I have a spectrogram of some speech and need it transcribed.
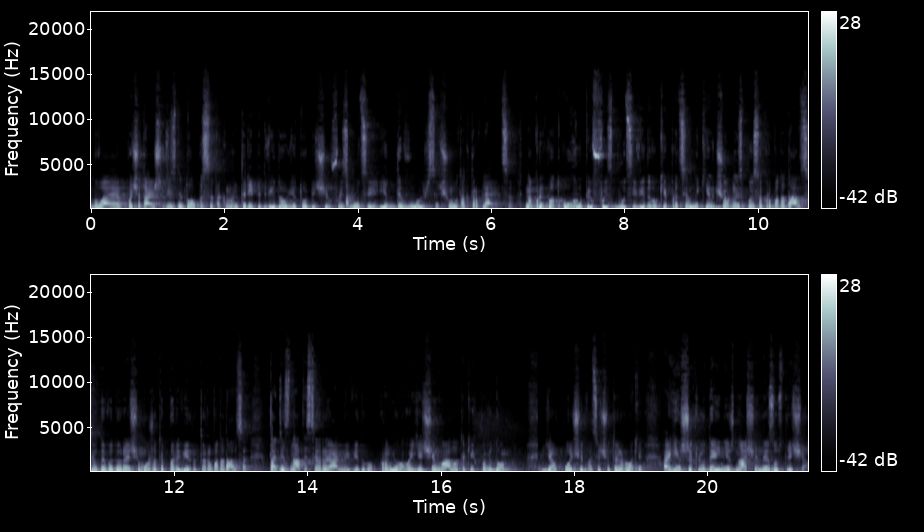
Буває, почитаєш різні дописи та коментарі під відео в Ютубі чи в Фейсбуці і дивуєшся, чому так трапляється. Наприклад, у групі в Фейсбуці відгуки працівників чорний список роботодавців, де ви, до речі, можете перевірити роботодавця та дізнатися реальний відгук про нього. Є чимало таких повідомлень. Я в Польщі 24 роки, а гірших людей ніж наші не зустрічав.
